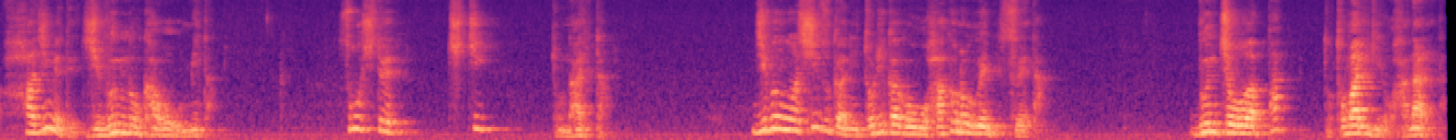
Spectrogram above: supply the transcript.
初めて自分の顔を見た。そうして「父」と泣いた。自分は静かに鳥かごを箱の上に据えた。文鳥はパッと止まり木を離れた。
